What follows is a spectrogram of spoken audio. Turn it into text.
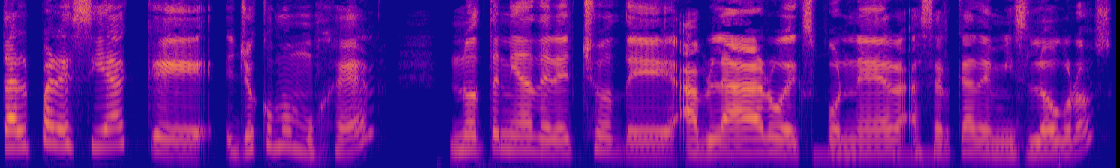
tal parecía que yo como mujer no tenía derecho de hablar o exponer acerca de mis logros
